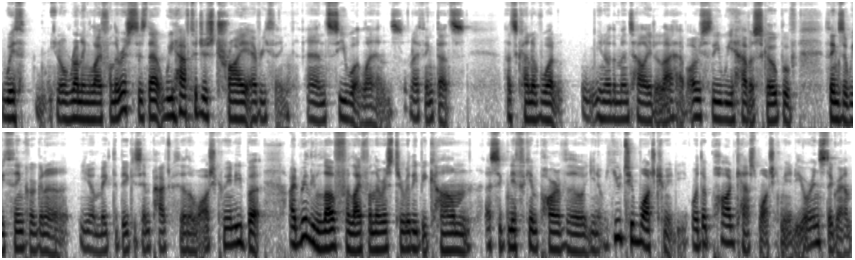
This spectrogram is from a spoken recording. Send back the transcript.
with you know running life on the wrist is that we have to just try everything and see what lands. And i think that's that's kind of what you know the mentality that i have. Obviously we have a scope of things that we think are going to you know make the biggest impact within the watch community but i'd really love for life on the wrist to really become a significant part of the you know youtube watch community or the podcast watch community or instagram.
